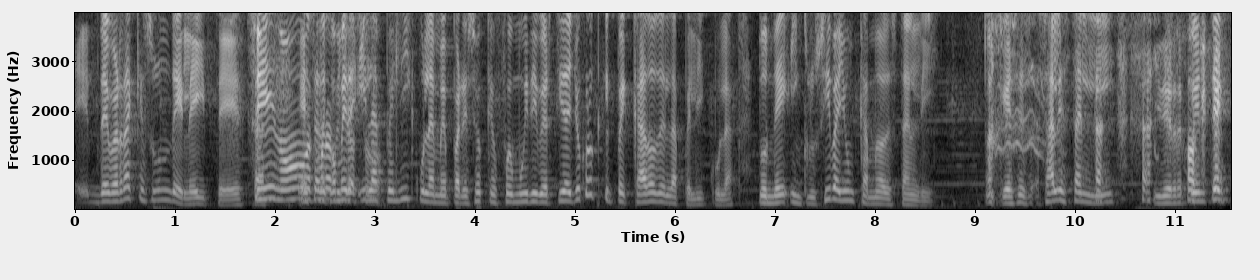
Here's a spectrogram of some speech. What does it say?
eh, de verdad que es un deleite esta, sí, no, comedia. Y la película me pareció que fue muy divertida. Yo creo que el pecado de la película, donde inclusive hay un cameo de Stan Lee, que es, sale Stan Lee y de repente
